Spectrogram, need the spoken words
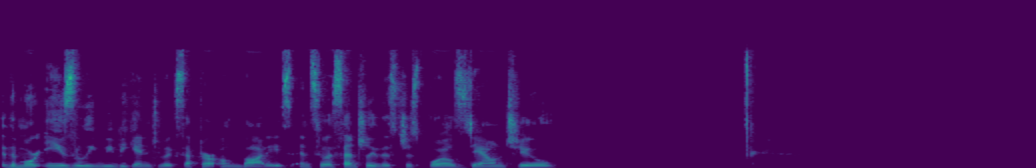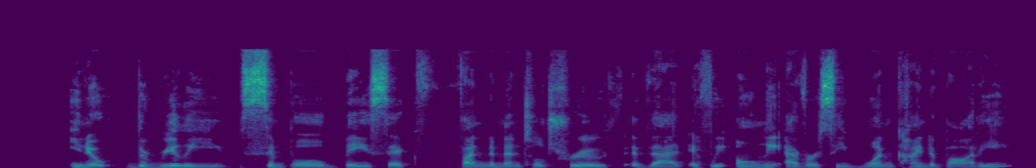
the more easily we begin to accept our own bodies. And so essentially, this just boils down to, you know, the really simple, basic, fundamental truth that if we only ever see one kind of body,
